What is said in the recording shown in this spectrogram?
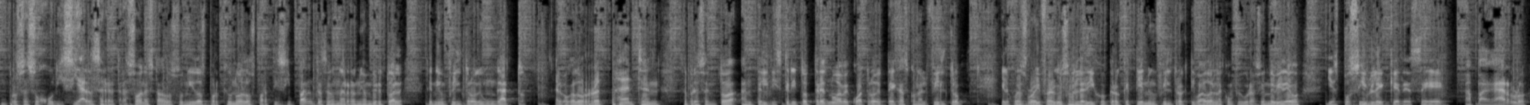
Un proceso judicial se retrasó en Estados Unidos porque uno de los participantes en una reunión virtual tenía un filtro de un gato. El abogado Rod Panton se presentó ante el distrito 394 de Texas con el filtro. El juez Roy Ferguson le dijo, creo que tiene un filtro activado en la configuración de video y es posible que desee apagarlo.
